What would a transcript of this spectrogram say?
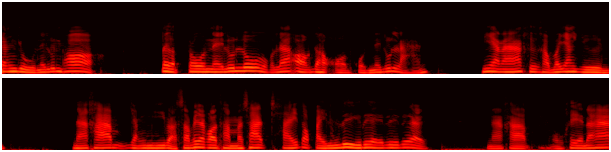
ยังอยู่ในรุ่นพ่อ เติบโตในรุ่นลูก และออกดอกออกผลในรุ่นหลาน เนี่ยนะคือคำว่ายั่งยืนนะครับ ยังมีแบบทรัพยากรธรรมชาติใช้ต่อไปเรื่อยๆเรื่อยๆนะครับ โอเคนะฮะ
